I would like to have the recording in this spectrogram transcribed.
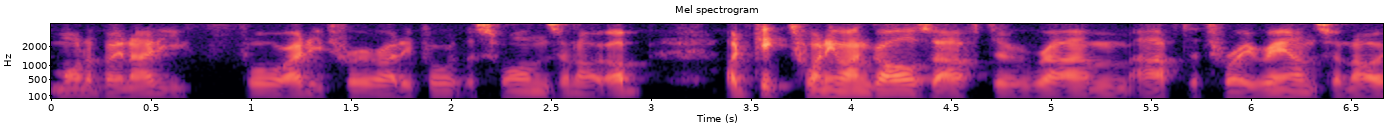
might have been 84, 83 or 84 at the Swans. And I, I, I'd kicked 21 goals after um, after three rounds. And I,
